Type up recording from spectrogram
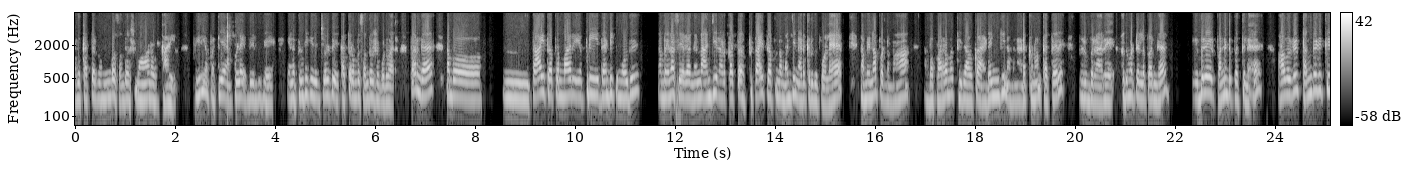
அது கத்தர் ரொம்ப சந்தோஷமான ஒரு காரியம். பிரியம் பத்தியா? என் பிள்ளை எப்படி இருக்குது? என்னை துதிக்குதுன்னு சொல்லிட்டு கத்தர் ரொம்ப சந்தோஷப்படுவார். பாருங்க நம்ம உம் தாய் தப்பன் மாதிரி எப்படி தண்டிக்கும் போது நம்ம என்ன செய்யறாங்கன்னா அஞ்சு நட கத்த தாய் தப்பு நம்ம அஞ்சு நடக்கிறது போல நம்ம என்ன பண்ணணுமா நம்ம பரமபிதாவுக்கு அடங்கி நம்ம நடக்கணும் கத்தர் விரும்புறாரு. அது மட்டும் இல்ல பாருங்க எபிரேயர் பன்னெண்டு பத்துல அவர்கள் தங்களுக்கு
